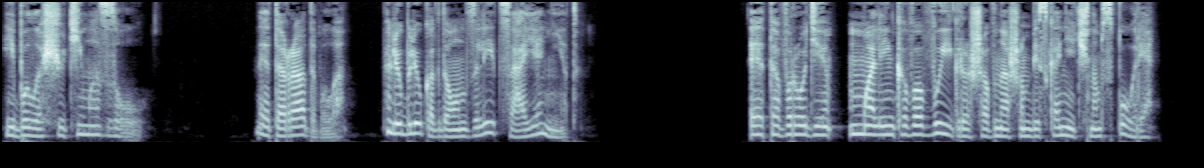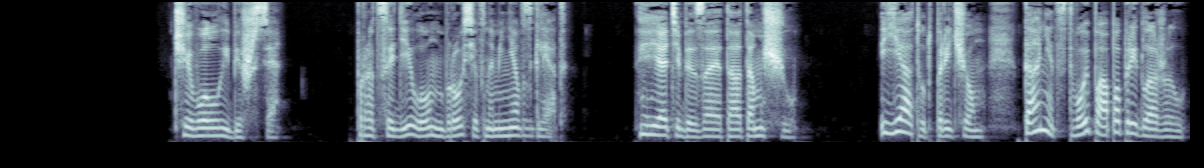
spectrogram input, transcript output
и был ощутимо зол. Это радовало. Люблю, когда он злится, а я нет. Это вроде маленького выигрыша в нашем бесконечном споре. «Чего лыбишься?» Процедил он, бросив на меня взгляд. «Я тебе за это отомщу». «Я тут при чем? Танец твой папа предложил».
